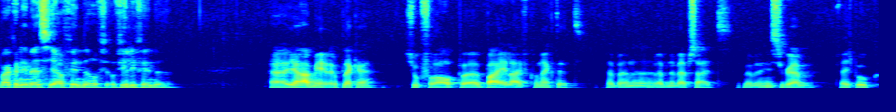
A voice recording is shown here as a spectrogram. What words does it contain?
waar kunnen mensen jou vinden of, of jullie vinden? Ja, meerdere plekken. Zoek vooral op Buy Life Connected. We hebben, een, we hebben een website. We hebben een Instagram, Facebook.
